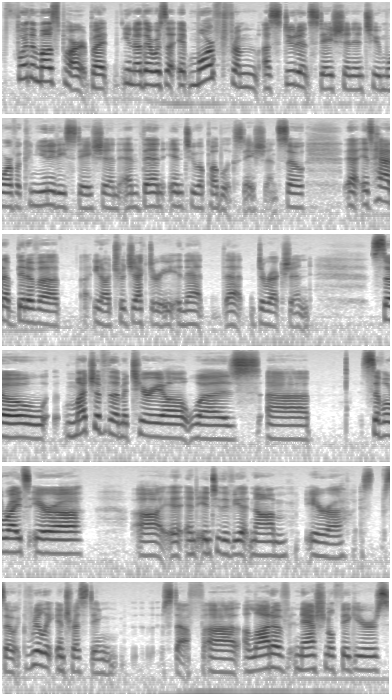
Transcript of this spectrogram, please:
For the most part, but you know, there was a it morphed from a student station into more of a community station, and then into a public station. So, uh, it's had a bit of a you know a trajectory in that that direction. So much of the material was uh, civil rights era uh, and into the Vietnam era. So really interesting stuff. Uh, a lot of national figures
